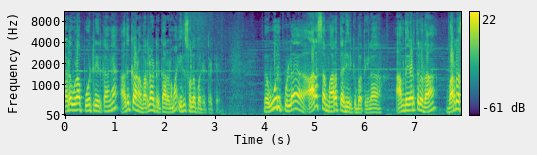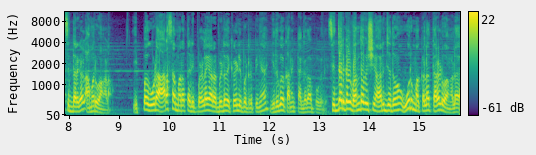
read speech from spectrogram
கடவுளாக போற்றியிருக்காங்க. அதுக்கான வரலாற்று காரணமாக இது சொல்லப்பட்டுட்டு இந்த ஊருக்குள்ளே அரச மரத்தடி இருக்குது பார்த்தீங்களா அந்த இடத்துல தான் வர்ற சித்தர்கள் அமருவாங்களாம். இப்போ கூட அரச மரத்தடி பிள்ளையார் அப்படின்றத கேள்விப்பட்டிருப்பீங்க. இதுக்கும் கனெக்ட் அங்கே தான் போகுது. சித்தர்கள் வந்த விஷயம் அறிஞ்சதும் ஊர் மக்களை திரளுவாங்களே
